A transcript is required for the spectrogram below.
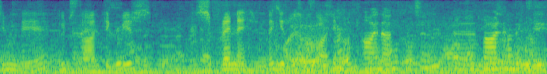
Şimdi 3 saatlik bir Spree Nehri'nde gezimiz var değil mi? Aynen. Bütün e, Berlin'deki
